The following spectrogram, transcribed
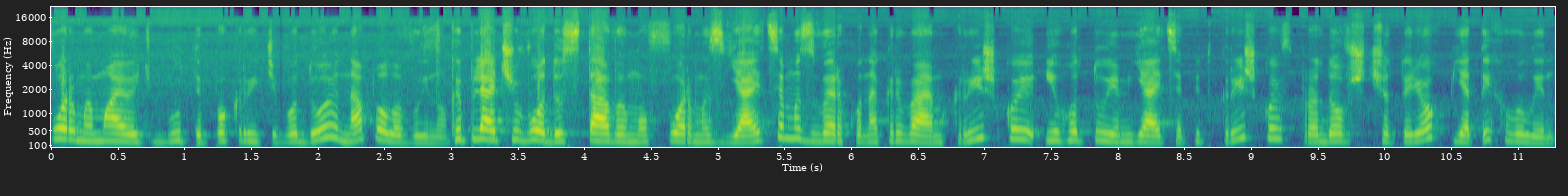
Форми мають бути покриті водою наполовину. Киплячу воду ставимо в форми з яйцями, зверху накриваємо кришкою і готуємо яйця під кришкою впродовж 4-5 хвилин.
